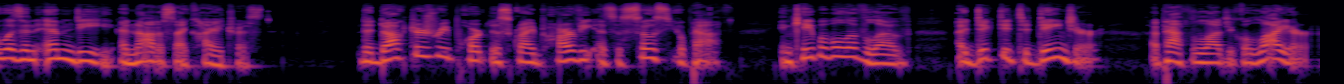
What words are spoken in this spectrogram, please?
who was an MD and not a psychiatrist. The doctor's report described Harvey as a sociopath, incapable of love, addicted to danger, a pathological liar,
